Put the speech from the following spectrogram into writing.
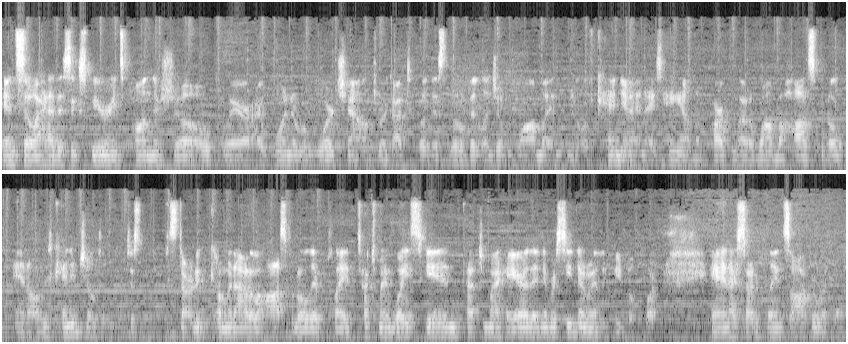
And so I had this experience on the show where I won a reward challenge where I got to go to this little village of Wamba in the middle of Kenya. And I was hanging out in the parking lot of Wamba Hospital, and all these Kenyan children just started coming out of the hospital. They're playing, touch my white skin, touching my hair. They'd never seen anything like me before. And I started playing soccer with them.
